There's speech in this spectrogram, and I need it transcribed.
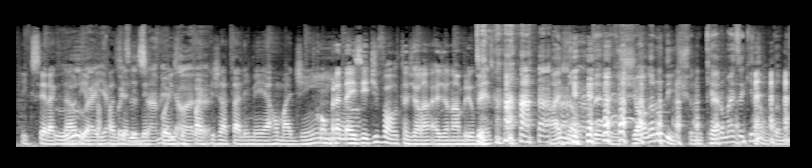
O que, será que Uh, daria aí pra fazer ali depois do parque já tá ali meio arrumadinho? Compra 10 e de volta, já, já não abriu mesmo. Ai não, de- joga no lixo, não quero mais aqui não também.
